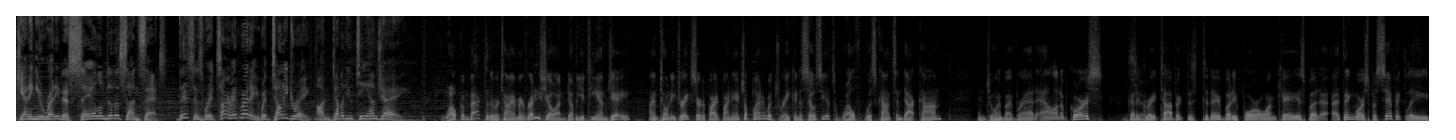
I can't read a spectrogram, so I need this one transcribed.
Getting you ready to sail into the sunset. This is Retirement Ready with Tony Drake on WTMJ. Welcome back to the Retirement Ready Show on WTMJ. I'm Tony Drake, certified financial planner with Drake and Associates, wealthwisconsin.com, and joined by Brad Allen, of course. Got a sir. great topic this, today, buddy, 401ks, but I- think more specifically,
